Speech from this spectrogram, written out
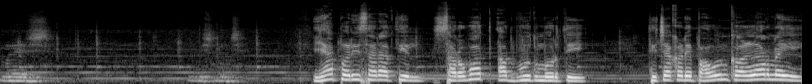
महेश विष्णूची. या परिसरातील सर्वात अद्भुत मूर्ती तिच्याकडे पाहून कळणार नाही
